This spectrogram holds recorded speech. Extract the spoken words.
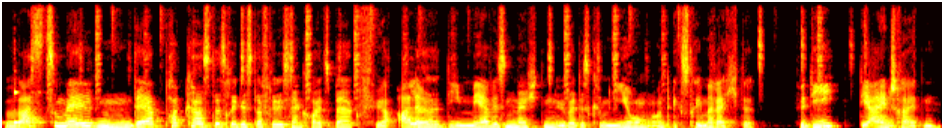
Was zu melden? Der Podcast des Register Friedrichshain-Kreuzberg für alle, die mehr wissen möchten über Diskriminierung und extreme Rechte. Für die, die einschreiten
